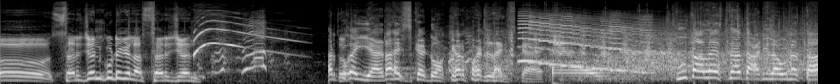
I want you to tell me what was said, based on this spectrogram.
ओ सर्जन कुठे गेला सर्जन? अरे तू काय येडा आहेस काय डोक्यावर पडलायस काय तूच आलायस ना दाढी लावून आता.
